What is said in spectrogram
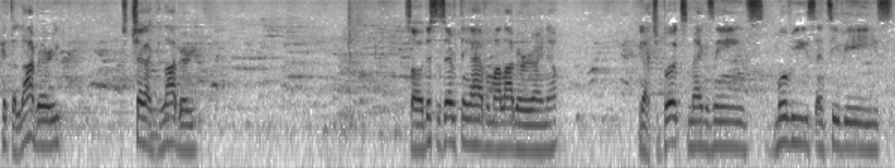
Hit the library. Check out your library. So this is everything I have in my library right now. You got your books, magazines, movies and TVs,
